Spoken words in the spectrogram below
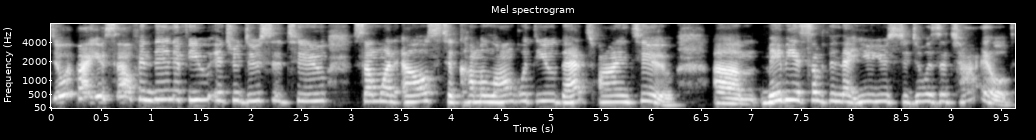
Do it by yourself. And then if you introduce it to someone else to come along with you, that's fine too. Um, maybe it's something that you used to do as a child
